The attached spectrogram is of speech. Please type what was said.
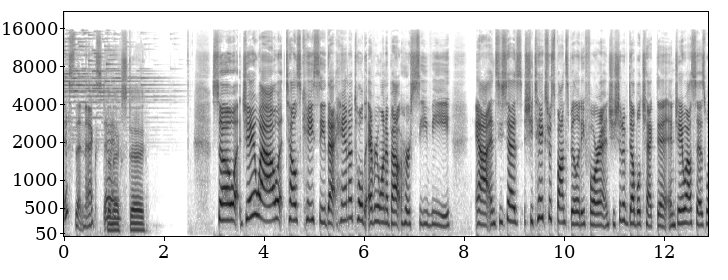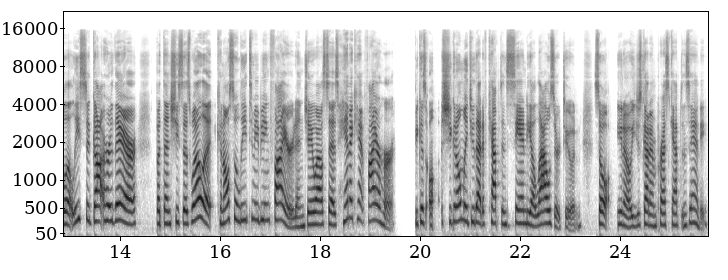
It's the next day. The next day. So João tells Casey that Hannah told everyone about her CV. Uh, and she says she takes responsibility for it and she should have double checked it. And João says, well, at least it got her there. But then she says, well, it can also lead to me being fired. And João says, Hannah can't fire her because she can only do that if Captain Sandy allows her to. And so, you know, you just got to impress Captain Sandy.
